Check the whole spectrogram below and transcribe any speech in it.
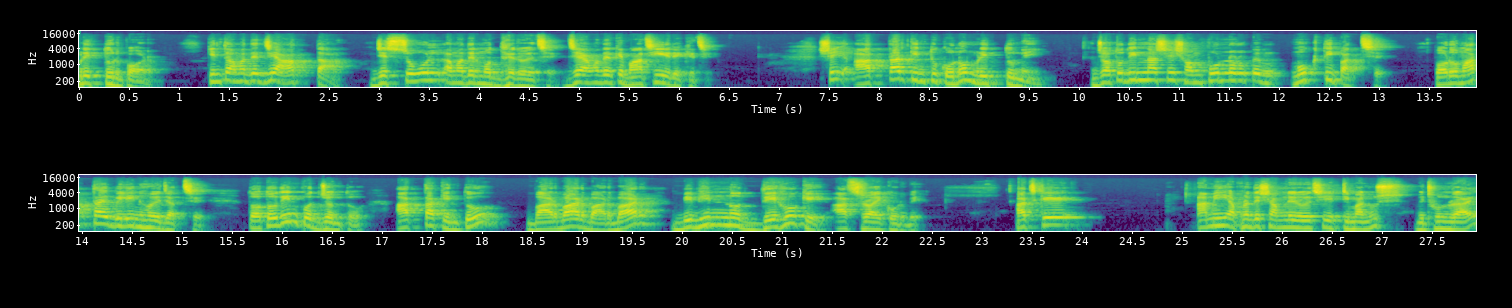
মৃত্যুর পর। কিন্তু আমাদের যে আত্মা, যে সোল আমাদের মধ্যে রয়েছে, যে আমাদেরকে বাঁচিয়ে রেখেছে, সেই আত্মার কিন্তু কোনো মৃত্যু নেই। যতদিন না সে সম্পূর্ণরূপে মুক্তি পাচ্ছে, পরমাত্মায় বিলীন হয়ে যাচ্ছে, ততদিন পর্যন্ত আত্মা কিন্তু বারবার বারবার বিভিন্ন দেহকে আশ্রয় করবে। আজকে আমি আপনাদের সামনে রয়েছি একটি মানুষ, মিঠুন রায়,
